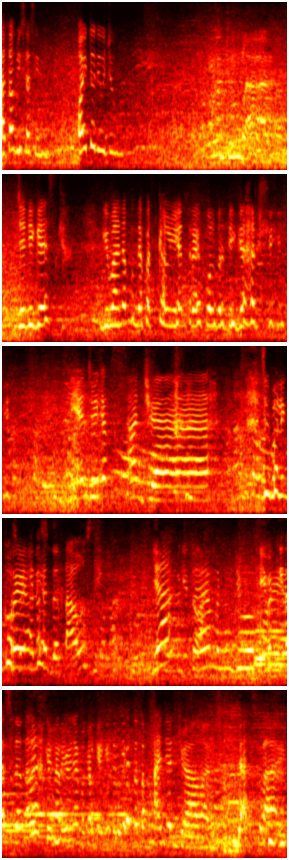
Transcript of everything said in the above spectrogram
Atau bisa sini. Oh itu di ujung. di ujung lah. Jadi guys, gimana pendapat kalian travel bertiga hari ini? di-enjoykan saja. Paling Korea kita lihat. sudah tahu sih. Ya begitu saya menuju even kita sudah tahu skenario nya bakal kayak gitu kita tetap aja jalan. That's life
